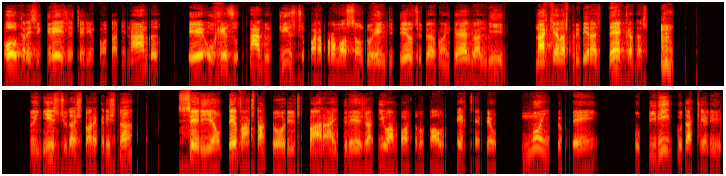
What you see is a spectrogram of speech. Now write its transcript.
outras igrejas seriam contaminadas, e o resultado disso para a promoção do reino de Deus e do evangelho ali naquelas primeiras décadas no início da história cristã seriam devastadores para a igreja e o apóstolo Paulo percebeu muito bem o perigo daquele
